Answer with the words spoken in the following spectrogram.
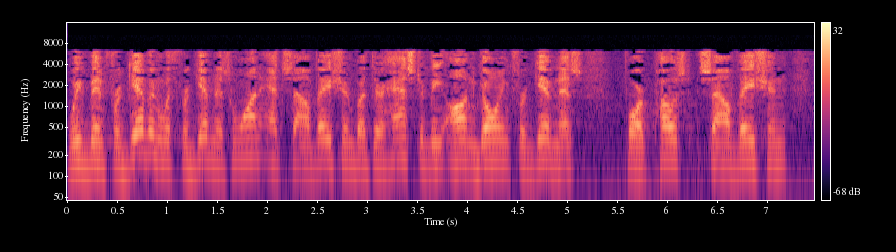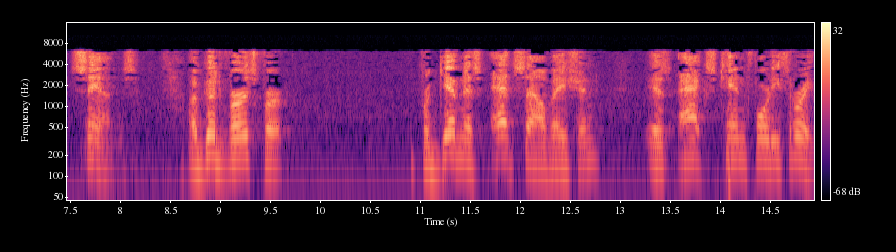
We've been forgiven with forgiveness one at salvation, but there has to be ongoing forgiveness for post salvation sins. A good verse for forgiveness at salvation is Acts 10:43.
